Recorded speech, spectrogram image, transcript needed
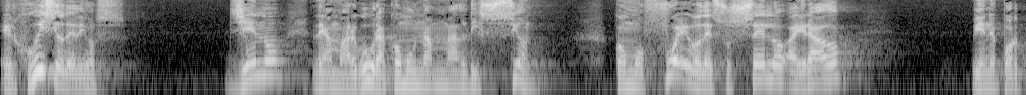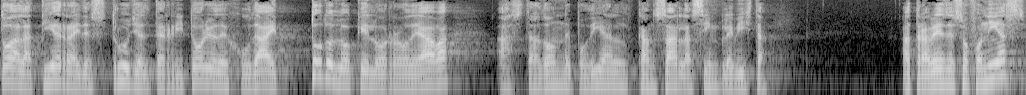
El juicio de Dios, lleno de amargura, como una maldición, como fuego de su celo airado, viene por toda la tierra y destruye el territorio de Judá y todo lo que lo rodeaba hasta donde podía alcanzar la simple vista. A través de Sofonías,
